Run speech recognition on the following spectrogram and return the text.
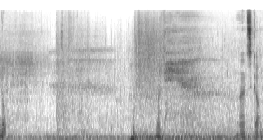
Nope. Okay. Let's go.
